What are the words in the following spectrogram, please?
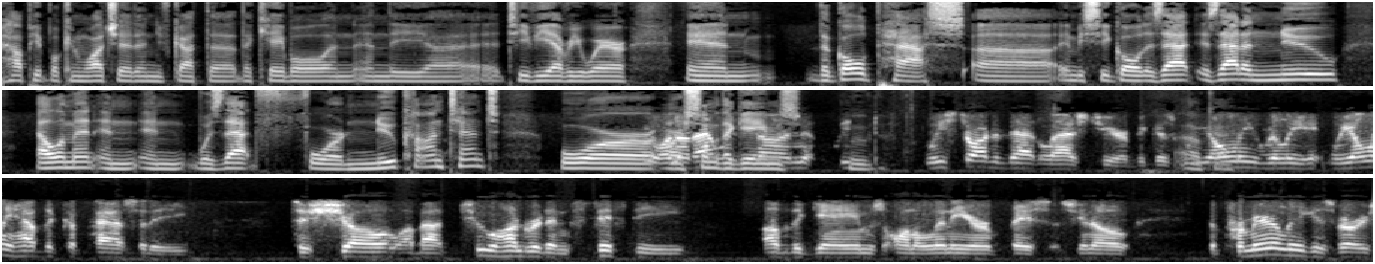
how people can watch it, and you've got the, the cable and and the uh, TV everywhere, and the Gold Pass, uh, NBC Gold. Is that is that a new element, and, and was that for new content, or well, are some of the games done, we, moved? We started that last year because we Okay. only really we only have the capacity to show about 250 of the games on a linear basis. You know, the Premier League is very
